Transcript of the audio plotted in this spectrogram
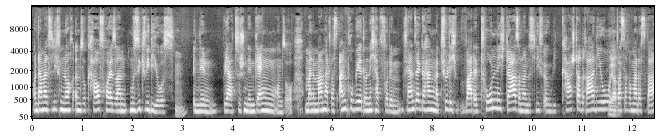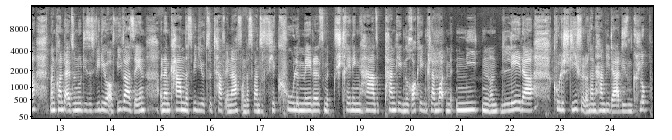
und damals liefen noch in so Kaufhäusern Musikvideos mhm. in den, ja, zwischen den Gängen und so. Und meine Mom hat was anprobiert und ich habe vor dem Fernseher gehangen. Natürlich war der Ton nicht da, sondern es lief irgendwie Karstadt Radio oder ja. was auch immer das war. Man konnte also nur dieses Video auf Viva sehen und dann kam das Video zu Tough Enough und das waren so vier coole Mädels mit strähnigen Haaren, so punkigen, rockigen Klamotten mit Nieten und Leder coole Stiefel und dann haben die da diesen Club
